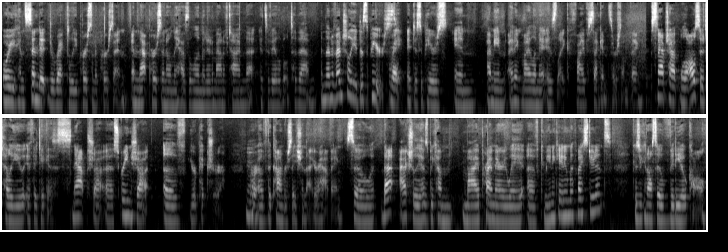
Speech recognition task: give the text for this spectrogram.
or you can send it directly person to person, and that person only has the limited amount of time that it's available to them. And then eventually it disappears. Right. It disappears in, I mean, I think my limit is like five seconds or something. Snapchat will also tell you if they take a snapshot, a screenshot of your picture. Or of the conversation that you're having. So, that actually has become my primary way of communicating with my students because you can also video call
